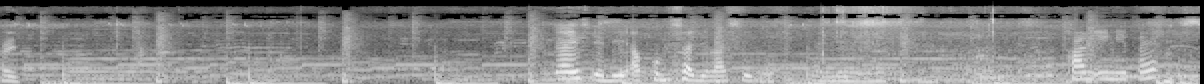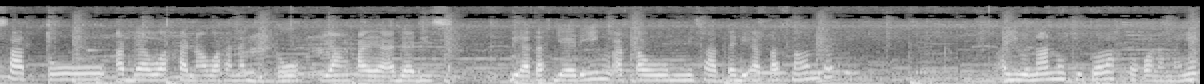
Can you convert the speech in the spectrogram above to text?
Hai. guys jadi aku bisa jelasin nih yang gini kan ini teh satu ada wahana-wahana gitu yang kayak ada di di atas jaring atau misalnya di atas naon teh ayunan gitulah pokok namanya.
